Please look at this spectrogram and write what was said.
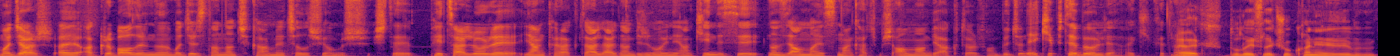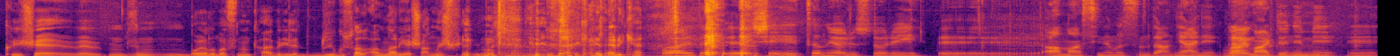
Macar e, akrabalarını Macaristan'dan çıkarmaya çalışıyormuş. İşte Peter Lorre yan karakterlerden birini oynayan. Kendisi Nazi Almanya'sından kaçmış Alman bir aktör falan. Bütün ekip de böyle hakikaten. Evet. Dolayısıyla çok hani e, klişe ve bizim boyalı basının tabiriyle duygusal anlar yaşanmış film çekilirken. Bu arada e, şeyi tanıyoruz Lorre'yi e, Alman sinemasından. Yani Weimar evet. dönemi e,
